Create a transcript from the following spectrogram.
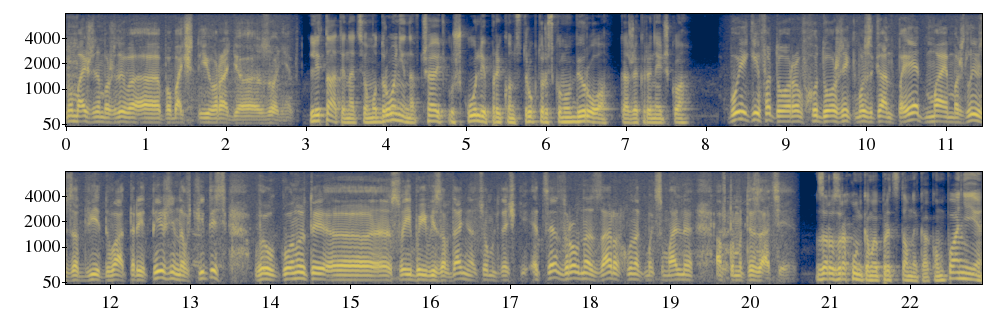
ну майже неможливо е, побачити і в радіозоні. Літати на цьому дроні навчають у школі при конструкторському бюро, каже Криничко. Будь-який фотограф, художник, музикант, поет має можливість за 2-3 тижні навчитись виконувати е, свої бойові завдання на цьому літачці. І Це зроблено за рахунок максимальної автоматизації. За розрахунками представника компанії,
